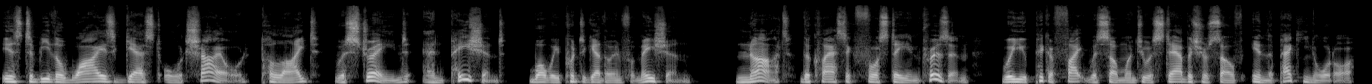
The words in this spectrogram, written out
is to be the wise guest or child, polite, restrained, and patient while we put together information. Not the classic first day in prison, where you pick a fight with someone to establish yourself in the pecking order,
